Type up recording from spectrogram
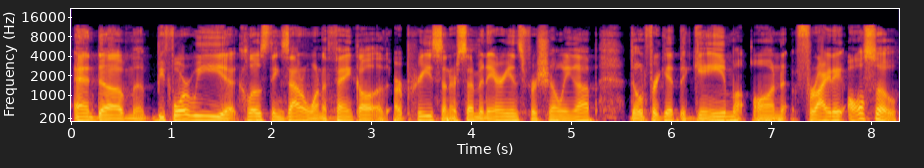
And um, before we uh, close things out, I want to thank all our priests and our seminarians for showing up. Don't forget the game on Friday. Also,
